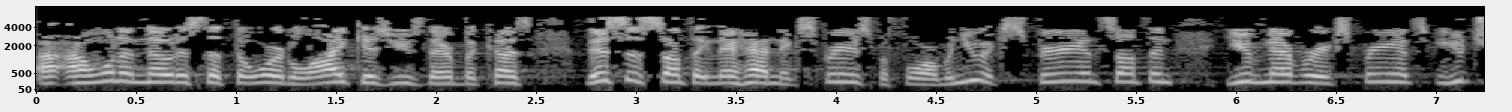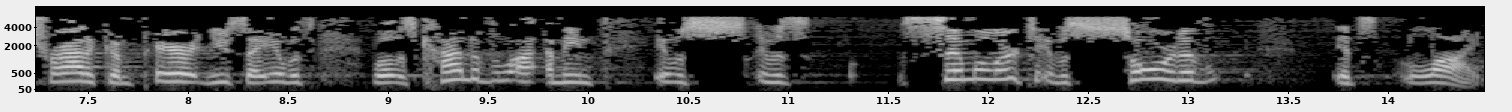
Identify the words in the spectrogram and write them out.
I, want to notice that the word like is used there because this is something they hadn't experienced before. When you experience something you've never experienced, you try to compare it and you say it was well, it was kind of like. I mean, it was it was similar to. It was sort of. It's like.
